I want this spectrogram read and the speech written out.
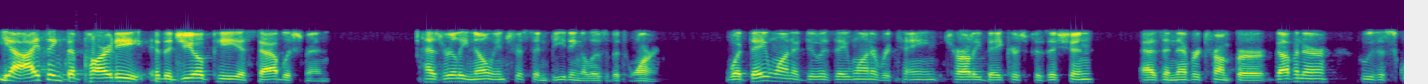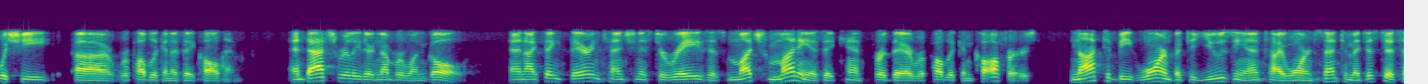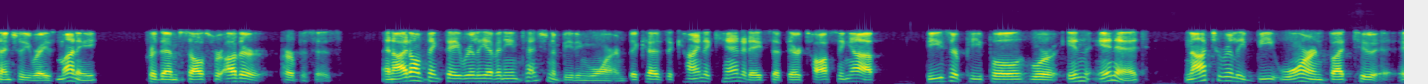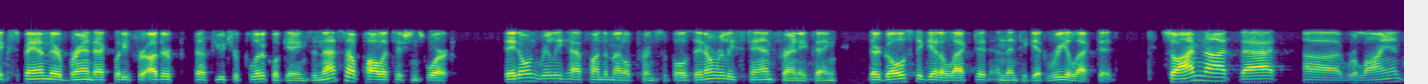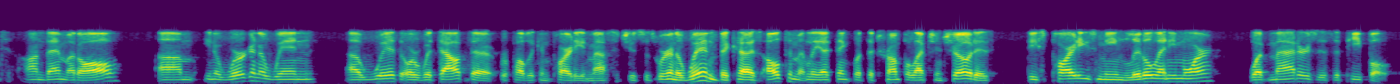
Yeah, I think the party, the GOP establishment, has really no interest in beating Elizabeth Warren. What they want to do is they want to retain Charlie Baker's position as a never Trumper governor who's a squishy uh, Republican, as they call him. And that's really their number one goal. And I think their intention is to raise as much money as they can for their Republican coffers, not to beat Warren, but to use the anti Warren sentiment just to essentially raise money for themselves for other purposes. And I don't think they really have any intention of beating Warren because the kind of candidates that they're tossing up, these are people who are in in it not to really beat Warren, but to expand their brand equity for other uh, future political gains. And that's how politicians work. They don't really have fundamental principles. They don't really stand for anything. Their goal is to get elected and then to get reelected. So I'm not that uh, reliant on them at all. Um, you know, we're going to win uh, with or without the Republican Party in Massachusetts. We're going to win because ultimately, I think what the Trump election showed is these parties mean little anymore what matters is the people.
